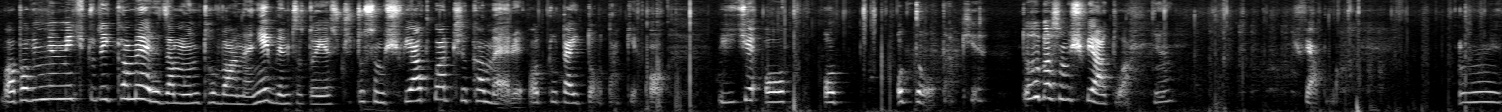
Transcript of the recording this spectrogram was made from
bo powinien mieć tutaj kamery zamontowane. Nie wiem co to jest, czy tu są światła, czy kamery. O tutaj to takie, o. Widzicie? O, o, o to takie. To chyba są światła, nie? Światła. Mm,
